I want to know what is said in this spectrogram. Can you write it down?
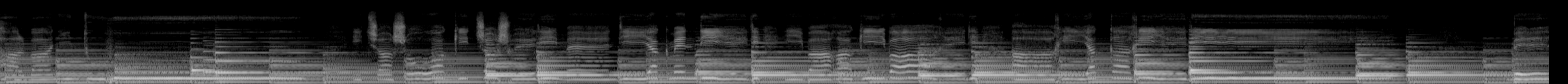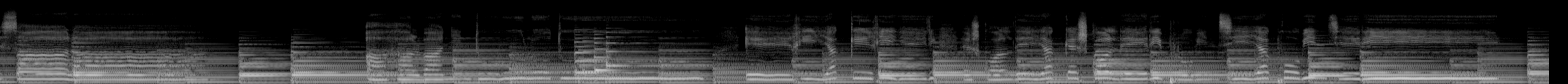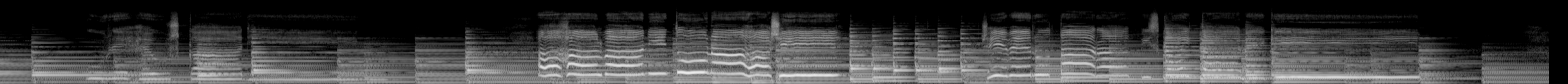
Ahal banintu Itxasoak itxasoeri Mendiak mendieri Ibarrak ibarreri Arriak arrieri Bezala Ahal banintu lotu Erriak errieri Eskualdeak eskualderi Probintziak probintzieri Gure Euskadin Ahal banintu nahasi Siberutarak bizkaitarekin.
